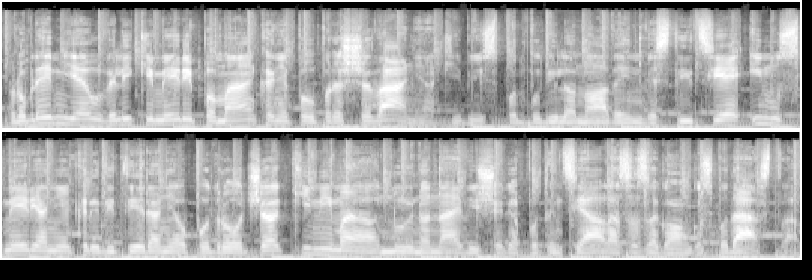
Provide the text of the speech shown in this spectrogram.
Problem je v veliki meri pomankanje povpraševanja, ki bi spodbudilo nove investicije in usmerjanje kreditiranja v področja, ki nimajo nujno najvišjega potencijala za zagon gospodarstva.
